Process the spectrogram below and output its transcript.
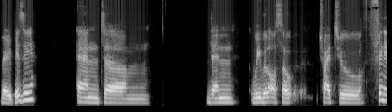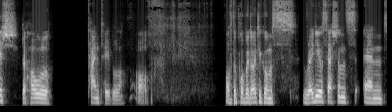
very busy and um, then we will also try to finish the whole timetable of of the Propedeuticum's radio sessions, and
